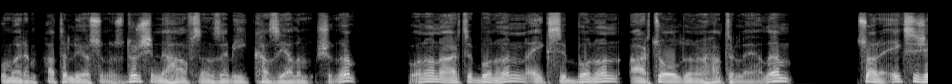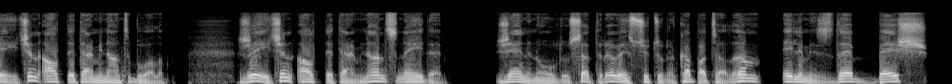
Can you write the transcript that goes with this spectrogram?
umarım hatırlıyorsunuzdur. Şimdi hafızanıza bir kazıyalım şunu. Bunun artı bunun, eksi bunun artı olduğunu hatırlayalım. Sonra eksi j için alt determinantı bulalım. J için alt determinant neydi? j'nin olduğu satırı ve sütunu kapatalım. Elimizde 5,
